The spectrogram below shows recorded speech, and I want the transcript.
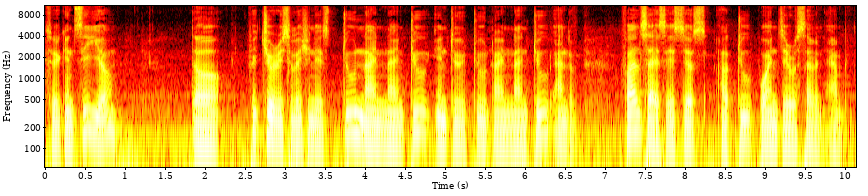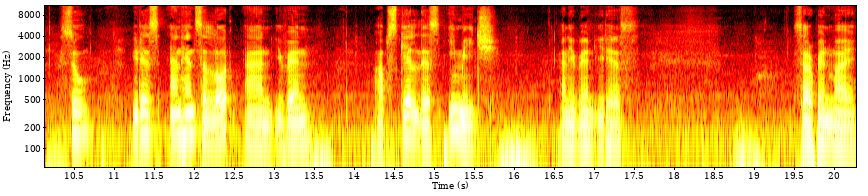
So you can see here the picture resolution is 2992 into 2992 and the file size is just uh, a 2.07 MB so it has enhanced a lot and even upscale this image and even it has sharpened my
